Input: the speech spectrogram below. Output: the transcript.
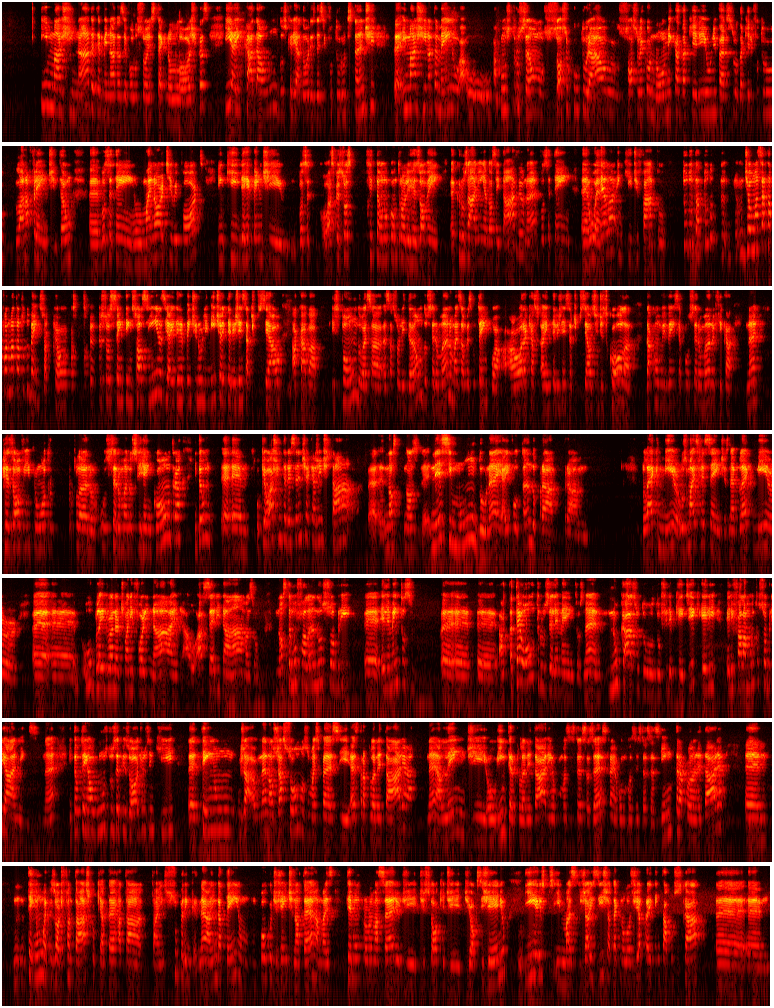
imaginar determinadas evoluções tecnológicas e aí cada um dos criadores desse futuro distante é, imagina também o, a, a, construção sociocultural, socioeconômica daquele universo, daquele futuro lá na frente. Então, é, você tem o Minority Report, em que, de repente, você, as pessoas que estão no controle resolvem é, cruzar a linha do aceitável, né? Você tem o Ela, em que, de fato, tudo tá tudo de uma certa forma tá tudo bem só que as pessoas se sentem sozinhas e aí de repente no limite a inteligência artificial acaba expondo essa, essa solidão do ser humano, mas ao mesmo tempo, a, a hora que a, a, inteligência artificial se descola da convivência com o ser humano e fica, né, resolve ir para um outro plano, o ser humano se reencontra. Então, é, é, o que eu acho interessante é que a gente está é, nós, nós, nesse mundo, né, e aí voltando para Black Mirror, os mais recentes, né, Black Mirror, é, é, o Blade Runner 2049, a, a série da Amazon, nós estamos falando sobre é, elementos, é, é, é até outros elementos, né? No caso do, do Philip K. Dick, ele, ele fala muito sobre aliens, né? Então tem alguns dos episódios em que é, tem um, já, né, nós já somos uma espécie extraplanetária, né, além de, ou interplanetária, em algumas instâncias extra, em algumas instâncias intraplanetária, é, tem um episódio fantástico que a Terra tá, tá em super, né, ainda tem um, um, pouco de gente na Terra, mas temos um problema sério de, de estoque de, de oxigênio e eles, e, mas já existe a tecnologia para tentar buscar é, é,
